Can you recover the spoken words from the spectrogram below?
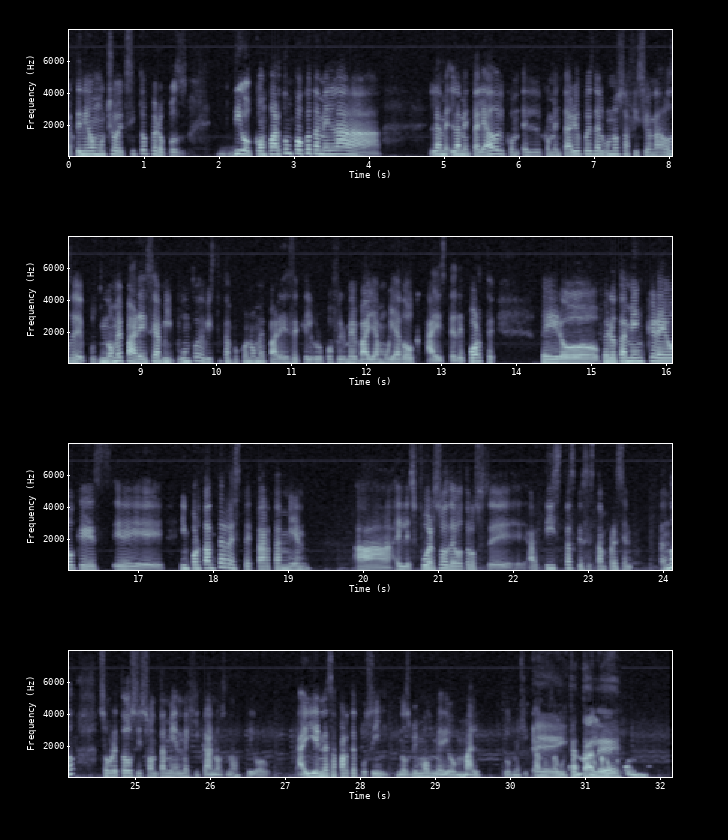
Ha tenido mucho éxito, pero pues digo, comparto un poco también la, la, mentalidad o el, comentario pues de algunos aficionados de pues no me parece, a mi punto de vista tampoco no me parece que el grupo firme vaya muy ad hoc a este deporte. Pero, pero también creo que es eh, importante respetar también a el esfuerzo de otros eh, artistas que se están presentando sobre todo si son también mexicanos, ¿no? Digo, ahí en esa parte, pues sí, nos vimos medio mal los mexicanos. ¿Qué tal, eh?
